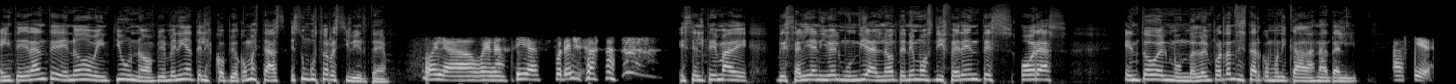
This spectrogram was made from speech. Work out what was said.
e integrante de Nodo 21. Bienvenida a Telescopio. ¿Cómo estás? Es un gusto recibirte. Hola, buenos días. Es el tema de, de salir a nivel mundial, ¿no? Tenemos diferentes horas en todo el mundo. Lo importante es estar comunicadas, Natalie. Así es.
